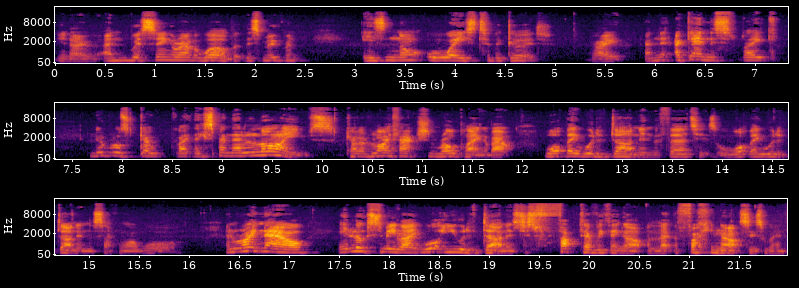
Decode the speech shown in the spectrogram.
you know, and we're seeing around the world that this movement is not always to the good, right? And again, this like liberals go like they spend their lives kind of life action role playing about what they would have done in the 30s or what they would have done in the Second World War. And right now, it looks to me like what you would have done is just fucked everything up and let the fucking Nazis win.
